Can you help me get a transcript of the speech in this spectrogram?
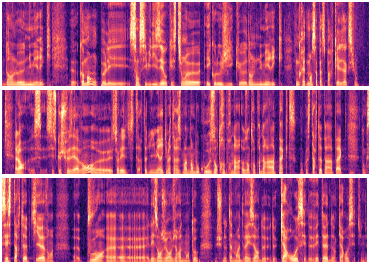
dans le numérique. Comment on peut les sensibiliser aux questions écologiques dans le numérique? Concrètement, ça passe par quelles actions? Alors, c'est ce que je faisais avant euh, sur les startups du numérique. Je m'intéresse maintenant beaucoup aux entrepreneurs, aux entrepreneurs à impact, donc aux startups à impact. Donc, ces startups qui œuvrent euh, pour euh, les enjeux environnementaux. Je suis notamment advisor de, de Caros et de Vetted. Donc, Caros est une,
